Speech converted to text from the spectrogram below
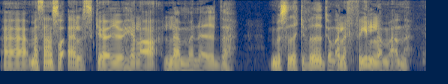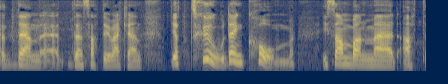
Eh, men sen så älskar jag ju hela Lemonade musikvideon, eller filmen. Ja, den, eh, den satte ju verkligen... Jag tror den kom i samband med att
